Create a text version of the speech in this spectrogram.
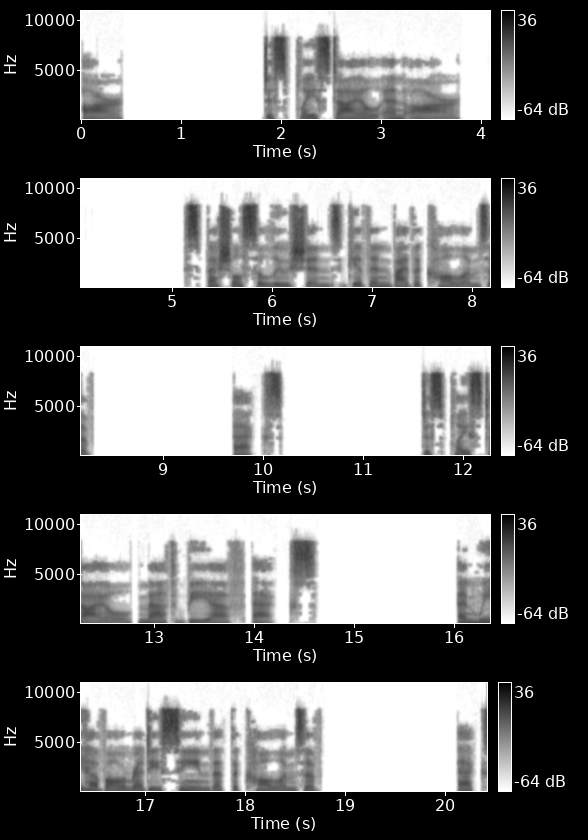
r display style nr special solutions given by the columns of x display style math x and we have already seen that the columns of x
